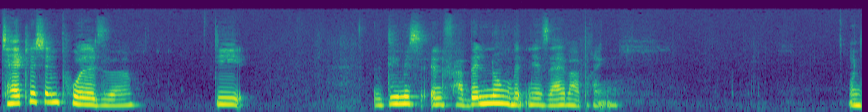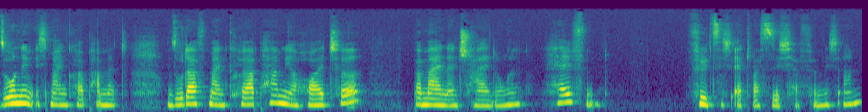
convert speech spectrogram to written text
tägliche Impulse, die, die mich in Verbindung mit mir selber bringen. Und so nehme ich meinen Körper mit. Und so darf mein Körper mir heute bei meinen Entscheidungen helfen. Fühlt sich etwas sicher für mich an?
